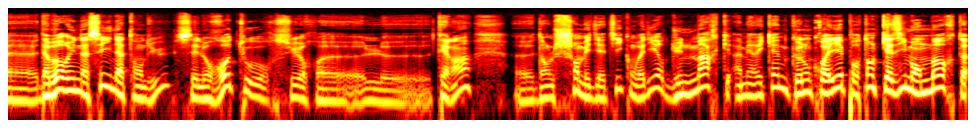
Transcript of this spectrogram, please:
Euh, d'abord une assez inattendue, c'est le retour sur euh, le terrain, euh, dans le champ médiatique, on va dire, d'une marque américaine que l'on croyait pourtant quasiment morte,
